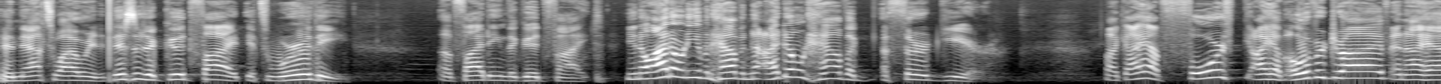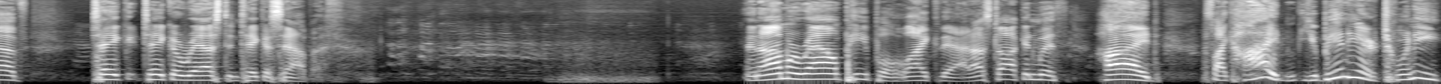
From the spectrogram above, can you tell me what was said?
And that's why we're in it. This is a good fight. It's worthy of fighting the good fight. You know, I don't even have a, I don't have a, a third gear. Like I have fourth, I have overdrive and I have take take a rest and take a Sabbath. and I'm around people like that. I was talking with Hyde. It's like, Hyde, you've been here 20,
